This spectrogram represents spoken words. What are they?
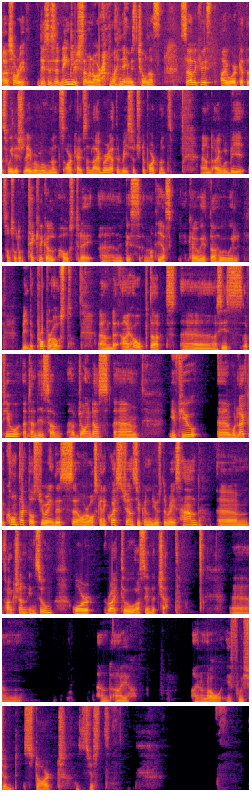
Uh, sorry, this is an English seminar. My name is Jonas Söderqvist. I work at the Swedish Labour Movement's Archives and Library at the Research Department, and I will be some sort of technical host today. Uh, and it is Matias Kaihovirta who will be the proper host. And I hope that uh, I see a few attendees have, have joined us. Um, if you uh, would like to contact us during this uh, or ask any questions, you can use the raise hand um, function in Zoom or write to us in the chat. Um, and I, I don't know if we should start. It's just.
